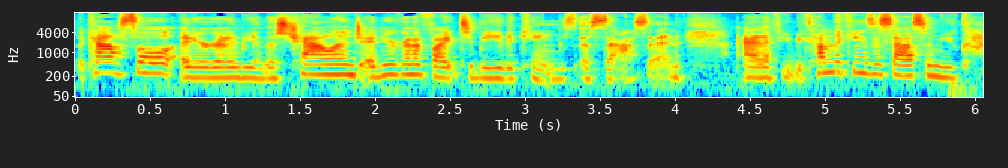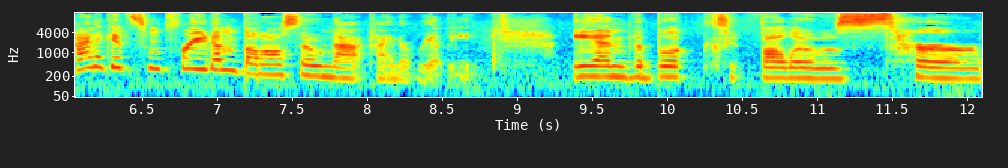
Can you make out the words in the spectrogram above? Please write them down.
the castle and you're gonna be in this challenge and you're gonna fight to be the king's assassin. And if you become the king's assassin you kind of get some freedom but also not kind of really. And the book follows her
